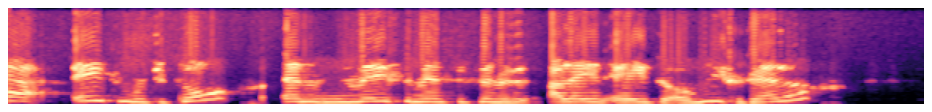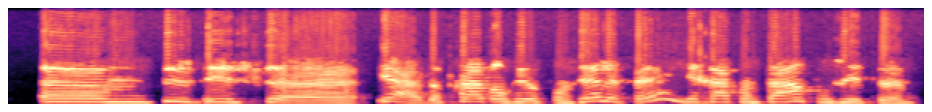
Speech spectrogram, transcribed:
Ja, eten moet je toch. En de meeste mensen vinden alleen eten ook niet gezellig. Ehm, dus het is, eh, ja, dat gaat al heel vanzelf. Hè? Je gaat aan tafel zitten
